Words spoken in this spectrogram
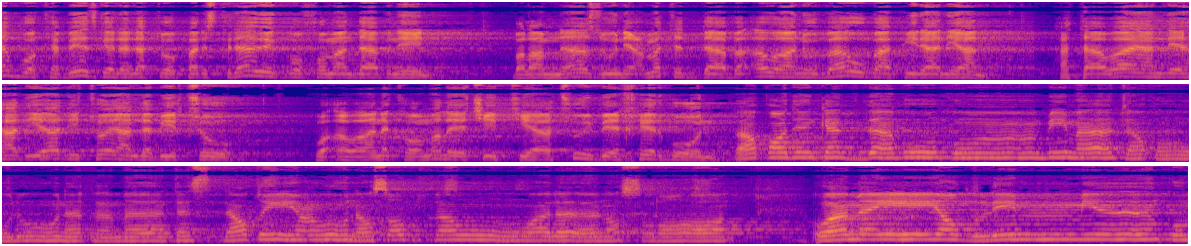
نەبووە کە بێزگەلە لە تۆ پەرستراوێک بۆ خۆماندا بنین بەڵام ناز و نعمەتتدا بە ئەوان و با و باپیرانیان هەتاوایان لێ هادیادی تۆیان لەبیر چوو و ئەوانە کۆمەڵێکی تیاچووی بێخێر بوون فقد كذبوكم بما تقولون فما تستطيعون صرفا ولا نصرا ومن يظلم منكم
